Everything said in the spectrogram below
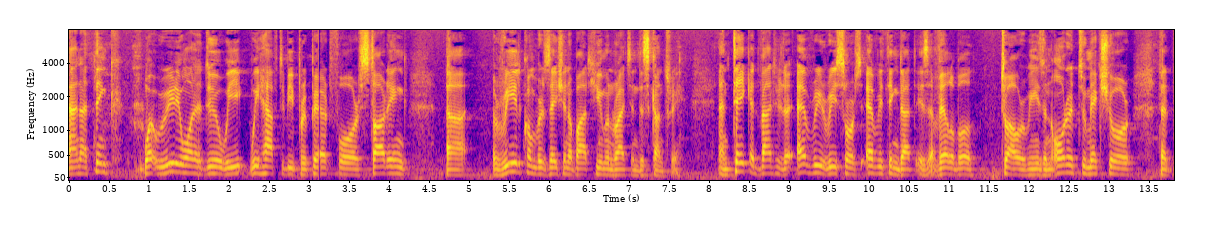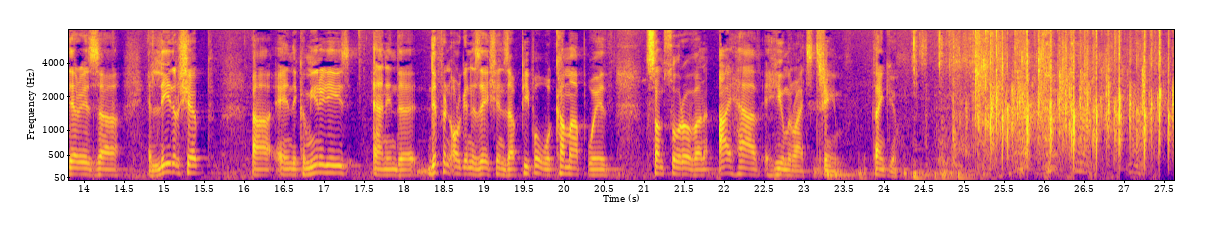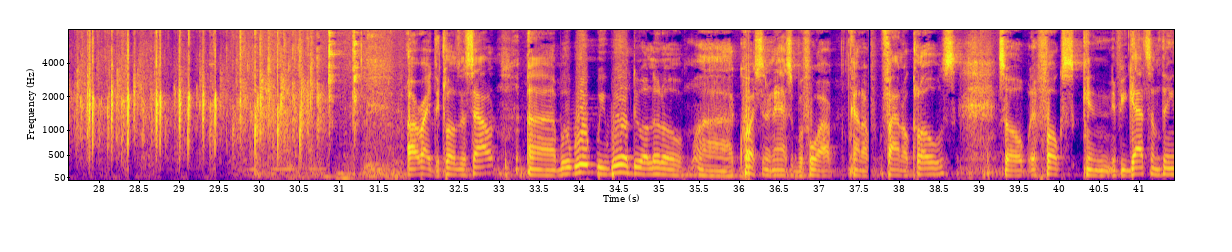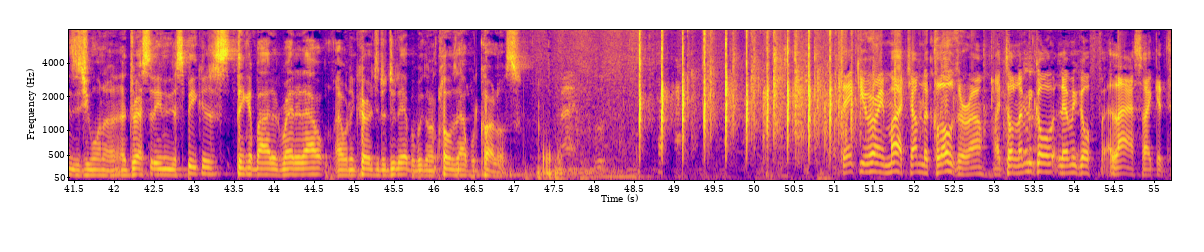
And I think what we really want to do, we, we have to be prepared for starting uh, a real conversation about human rights in this country and take advantage of every resource, everything that is available to our means in order to make sure that there is a, a leadership uh, in the communities and in the different organizations that people will come up with some sort of an I have a human rights dream. Thank you. Right, to close us out, uh, we, will, we will do a little uh, question and answer before our kind of final close. So if folks can, if you got some things that you want to address to any of the speakers, think about it, write it out. I would encourage you to do that, but we're going to close out with Carlos. Thank you very much. I'm the closer. Huh? I told let me go let me go last so I could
